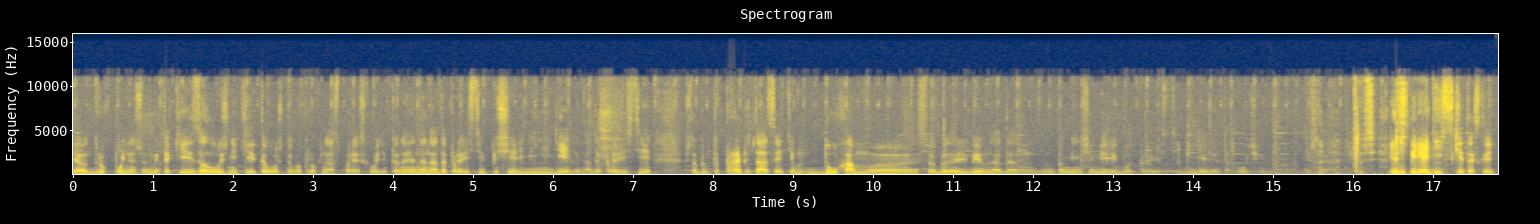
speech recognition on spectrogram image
я вдруг понял, что мы такие заложники того, что вокруг нас происходит. То, наверное, надо провести в пещере не неделю, надо провести, чтобы как-то пропитаться этим духом э, свободолюбивым, надо ну, по меньшей мере год провести. Неделю это очень мало. Или периодически, так сказать,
